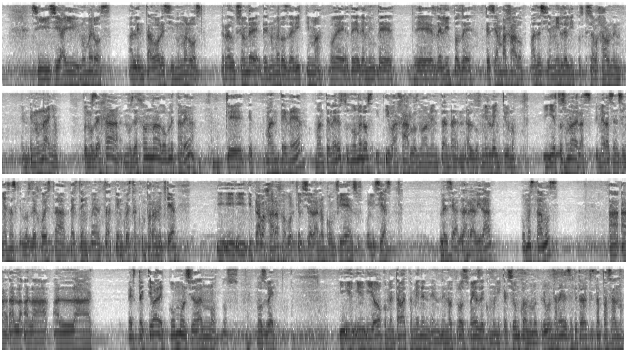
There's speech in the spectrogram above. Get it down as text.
Si, si hay números alentadores y números de reducción de, de números de víctima o de, de, del- de- de delitos de, que se han bajado, más de 100 mil delitos que se bajaron en, en, en un año, pues nos deja, nos deja una doble tarea, que, que mantener, mantener estos números y, bajarlos nuevamente en- en- al 2021. Y esta es una de las primeras enseñanzas que nos dejó esta, esta encuesta, encuesta con parametría y trabajar a favor que el ciudadano confíe en sus policías. Le decía, la realidad, ¿cómo estamos? A, a- a la, a, la, a la perspectiva de cómo el ciudadano nos, nos, nos ve. Y, y- y yo lo comentaba también en, en- en otros medios de comunicación cuando me preguntan, "Ay, secretario, ¿qué está pasando?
